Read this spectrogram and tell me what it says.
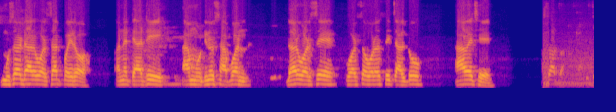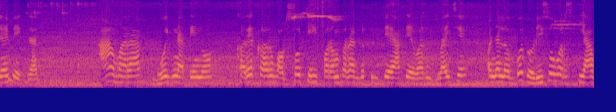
મુસળધાર વરસાદ પડ્યો અને ત્યાંથી આ મૂર્તિનું સ્થાપન દર વર્ષે વર્ષો વર્ષથી ચાલતું આવે છે. જય મેઘરાજ. આ અમારા ભોજ જ્ઞાતિનો ખરેખર વર્ષોથી પરંપરાગત રીતે આ તહેવાર ઉજવાય છે અને લગભગ અઢીસો વર્ષથી આ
